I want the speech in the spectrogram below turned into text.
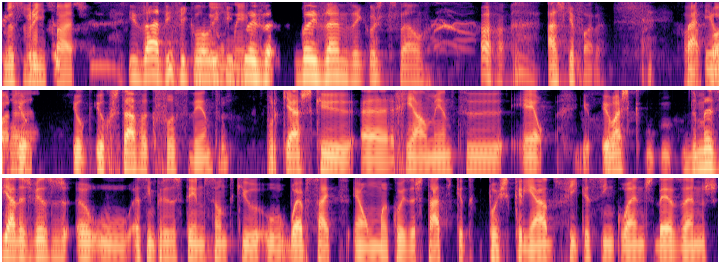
meu sobrinho faz. Exato, e ficou Eu ali tipo dois, dois anos em construção. acho que é fora. Fora, Pá, eu- fora. eu- Eu, eu gostava que fosse dentro, porque acho que ah, realmente é. Eu, eu acho que demasiadas vezes ah, o- as empresas têm noção de que o, o website é uma coisa estática, de que depois criado fica 5 anos, 10 anos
